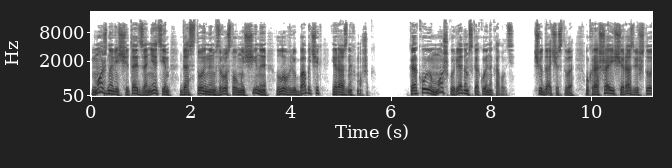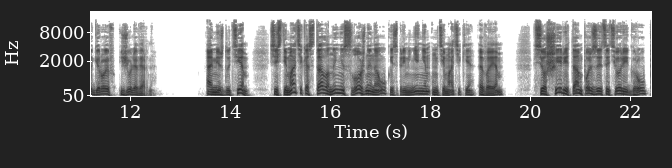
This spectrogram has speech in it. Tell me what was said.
Можно ли считать занятием, достойным взрослого мужчины, ловлю бабочек и разных мошек? Какую мошку рядом с какой наколоть? Чудачество, украшающее разве что героев Жюля Верна. А между тем, систематика стала ныне сложной наукой с применением математики, ЭВМ. Все шире там пользуется теорией групп,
